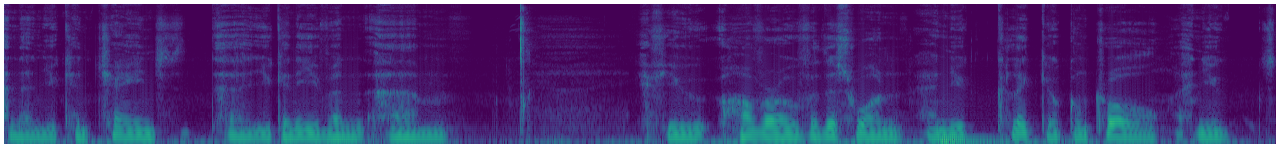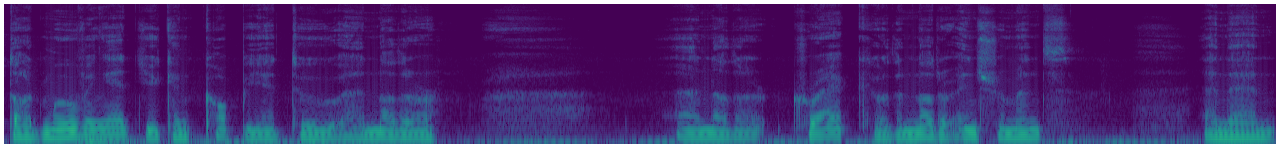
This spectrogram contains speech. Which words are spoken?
and then you can change uh, you can even um, if you hover over this one and you click your control and you start moving it you can copy it to another another track or another instrument and then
